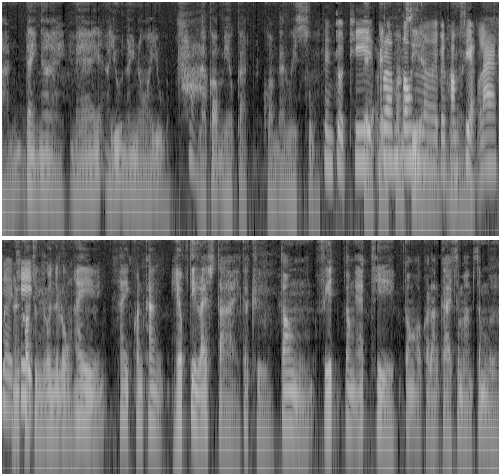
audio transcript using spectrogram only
านได้ง่าย แม้อายุน้อยๆอยู่ค่ะแล้วก็มีโอกาส ความดันโลหิตสูง เป็นจุดที่เป็นเป็นเริ่มต้นความเสี่ยงเลย เป็นความเลยเสี่ยงแรกเลยนั้นที่เขาถึงรณรงค์ให้ให้ค่อนข้าง healthy lifestyle ก็คือต้องฟิตต้อง active ต้องออกกำลังกายสม่ำเสมอ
